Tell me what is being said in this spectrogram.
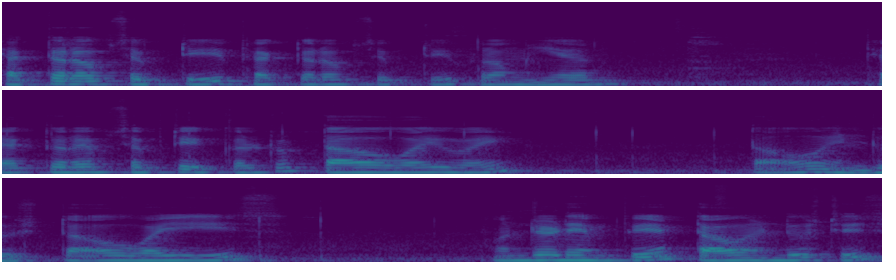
factor of safety factor of safety from here factor of safety equal to tau y by tau induced tau y is 100 MPa tau induced is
